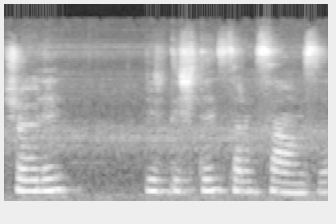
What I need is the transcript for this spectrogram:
Şöyle bir dişte sarımsağımızı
